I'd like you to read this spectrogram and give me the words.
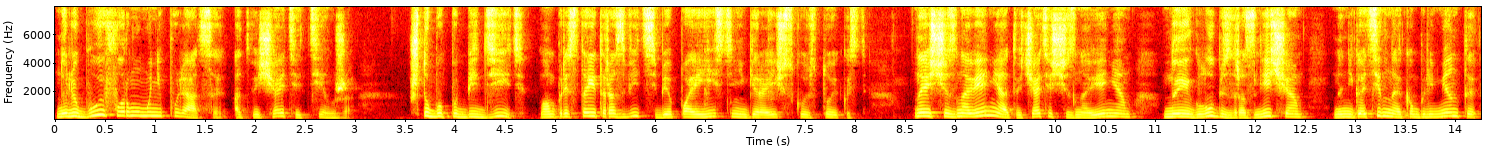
на любую форму манипуляции отвечайте тем же. Чтобы победить, вам предстоит развить себе поистине героическую стойкость. На исчезновение отвечать исчезновением, на иглу – безразличием, на негативные комплименты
